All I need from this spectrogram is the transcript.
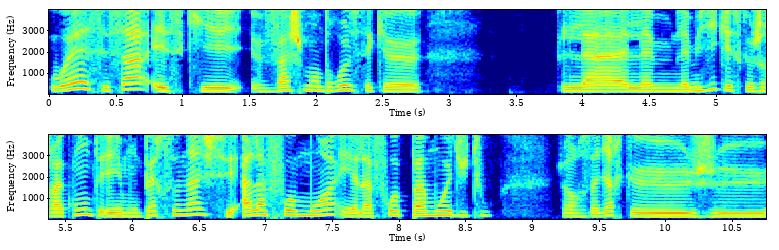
Ouais, c'est ça. Et ce qui est vachement drôle, c'est que la, la, musique et ce que je raconte et mon personnage, c'est à la fois moi et à la fois pas moi du tout. Genre, c'est-à-dire que je,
